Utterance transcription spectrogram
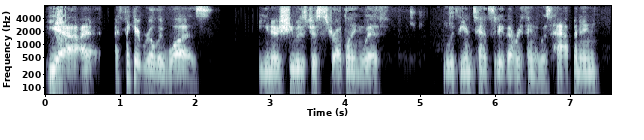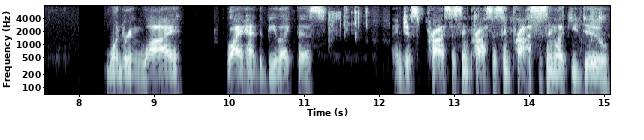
Yeah, I, I think it really was. You know, she was just struggling with with the intensity of everything that was happening, wondering why, why it had to be like this and just processing processing processing like you do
